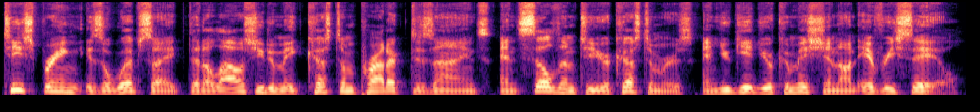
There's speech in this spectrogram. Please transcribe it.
Teespring is a website that allows you to make custom product designs and sell them to your customers and you get your commission on every sale.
